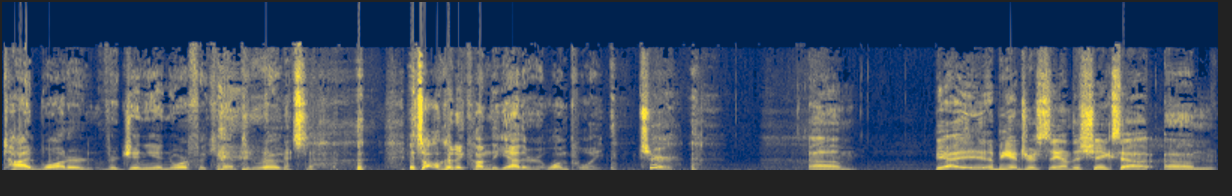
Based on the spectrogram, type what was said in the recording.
Tidewater, Virginia, Norfolk, Hampton roads. it's all going to come together at one point. Sure. um, yeah, it'll be interesting how this shakes out. Um,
